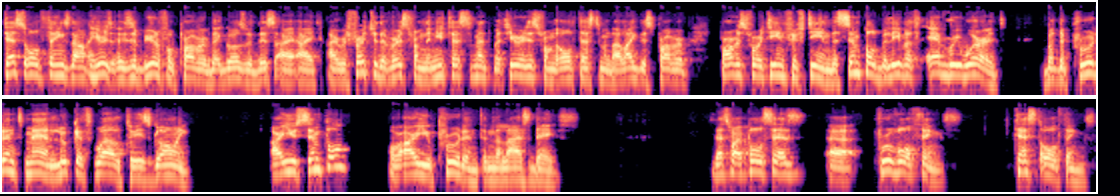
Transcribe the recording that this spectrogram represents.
test all things now. Here's a beautiful proverb that goes with this. I, I, I refer to the verse from the New Testament, but here it is from the Old Testament. I like this proverb. Proverbs 14, 15. The simple believeth every word, but the prudent man looketh well to his going. Are you simple or are you prudent in the last days? That's why Paul says, uh, prove all things, test all things,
